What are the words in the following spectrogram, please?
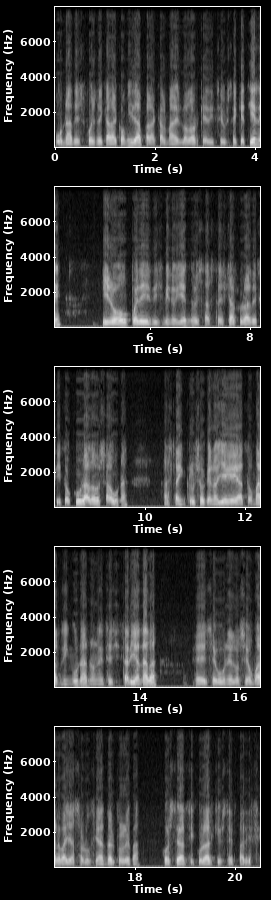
una después de cada comida para calmar el dolor que dice usted que tiene, y luego puede ir disminuyendo estas tres cápsulas de fitocura, dos a una, hasta incluso que no llegue a tomar ninguna, no necesitaría nada, eh, según el oseomar vaya solucionando el problema osteoarticular que usted padece.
